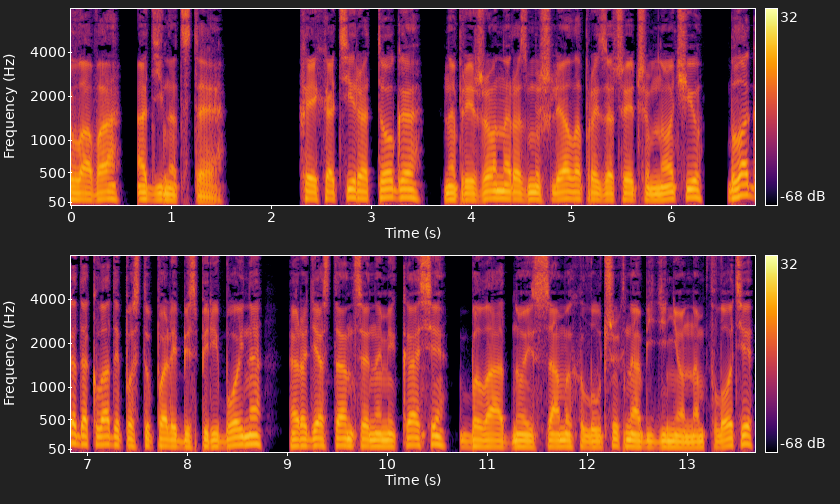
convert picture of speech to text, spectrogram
Глава 11. Хейхатира Тога напряженно размышляла о произошедшем ночью, благо доклады поступали бесперебойно, а радиостанция на Микасе была одной из самых лучших на Объединенном флоте,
